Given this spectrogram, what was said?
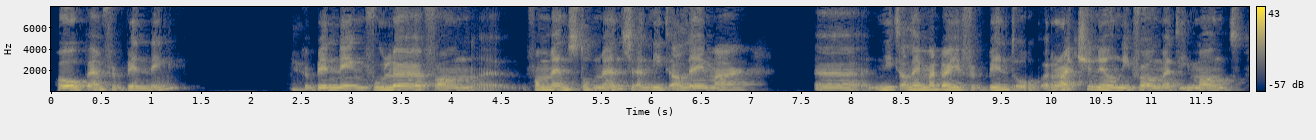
Hoop en verbinding. Verbinding voelen van, uh, van mens tot mens en niet alleen maar. Uh, niet alleen maar dat je verbindt op rationeel niveau met iemand,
